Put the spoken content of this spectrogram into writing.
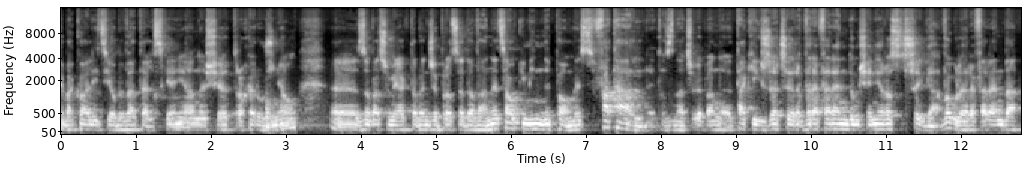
chyba koalicji obywatelskiej one się trochę różnią. E, zobaczymy, jak to będzie procedowane. Całkiem inny pomysł, fatalny, to znaczy, wie pan, takich rzeczy w referendum się nie rozstrzyga. W ogóle referenda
